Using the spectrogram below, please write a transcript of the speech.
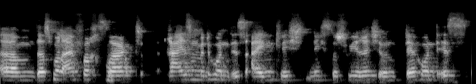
ähm, dass man einfach sagt, Reisen mit Hund ist eigentlich nicht so schwierig und der Hund ist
